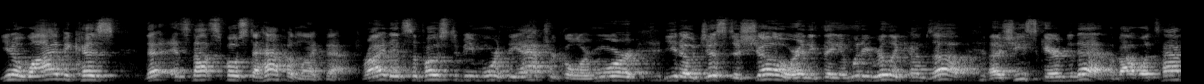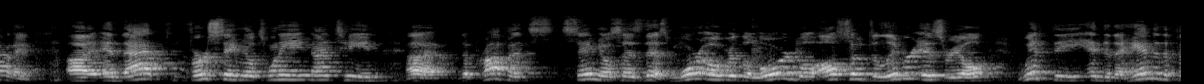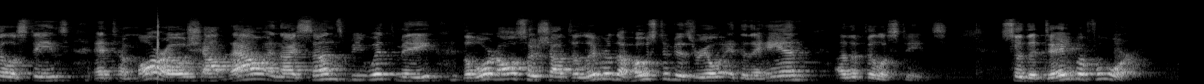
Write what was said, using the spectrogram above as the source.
You know why? Because that it's not supposed to happen like that, right? It's supposed to be more theatrical or more, you know, just a show or anything. And when he really comes up, uh, she's scared to death about what's happening. Uh, and that, 1 Samuel 28 19, uh, the prophet Samuel says this Moreover, the Lord will also deliver Israel with thee into the hand of the Philistines, and tomorrow shalt thou and thy sons be with me. The Lord also shall deliver the host of Israel into the hand of the Philistines. So the day before,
